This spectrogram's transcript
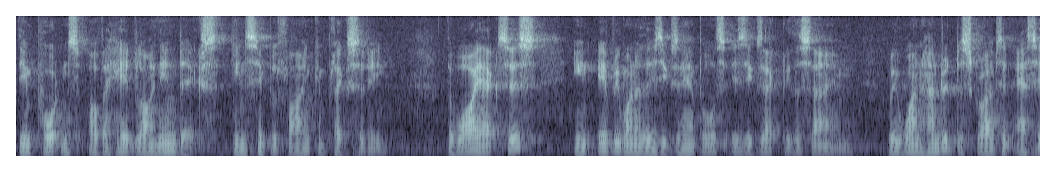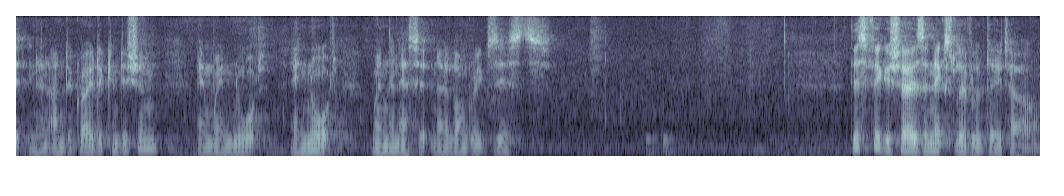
the importance of a headline index in simplifying complexity. The y-axis in every one of these examples is exactly the same, where 100 describes an asset in an undegraded condition and when naught and naught when an asset no longer exists. This figure shows the next level of detail.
